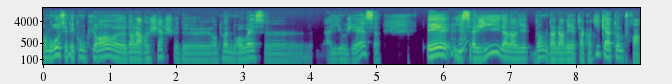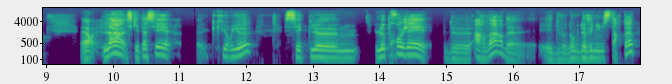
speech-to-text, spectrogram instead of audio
En gros, c'est des concurrents dans la recherche d'Antoine Brouwes à l'IOGS. Et il mmh s'agit d'un donc d'un ordinateur quantique à atomes froids. Alors là, ce qui est assez curieux, c'est que le, le projet de Harvard est donc devenu une start-up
